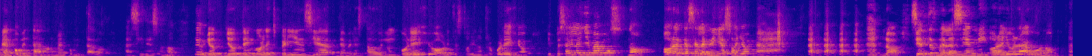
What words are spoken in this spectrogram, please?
me han comentado, me han comentado así de eso, ¿no? Digo, yo, yo tengo la experiencia de haber estado en un colegio, ahorita estoy en otro colegio, y pues ahí la llevamos, ¿no? Ahora el que hace la grilla soy yo. Ah. ¿No? Si antes me la hacían mí, ahora yo la hago, ¿no?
